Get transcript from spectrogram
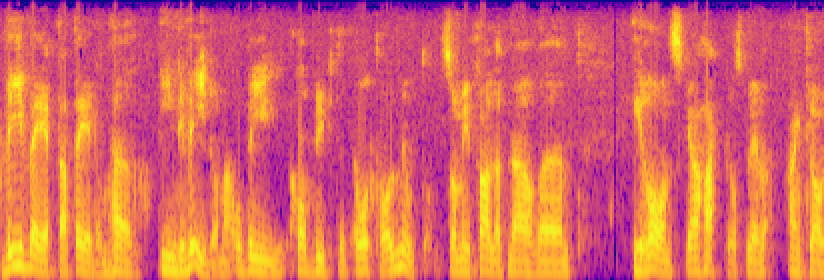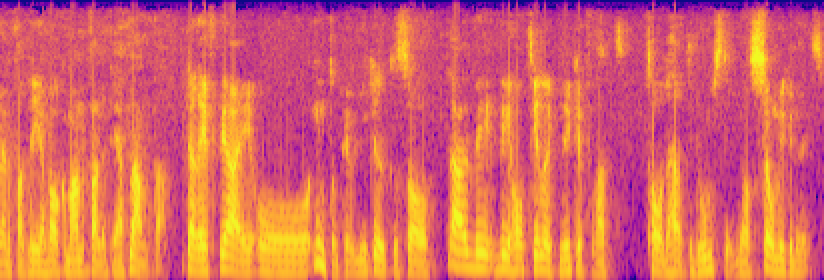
vi vet att det är de här individerna och vi har byggt ett åtal mot dem. Som i fallet när eh, iranska hackers blev anklagade för att ligga bakom anfallet i Atlanta. Där FBI och Interpol gick ut och sa att vi, vi har tillräckligt mycket för att ta det här till domstol. Vi har så mycket bevis.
